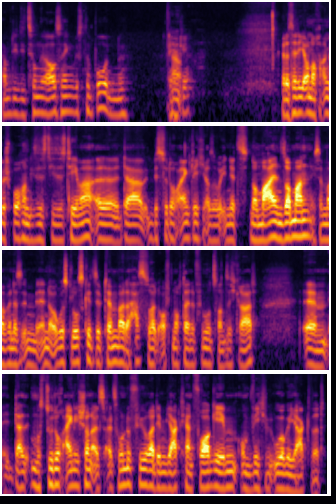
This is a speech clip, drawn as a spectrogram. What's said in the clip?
haben die die Zunge raushängen bis zum Boden. Ne? Ja. Ja, das hätte ich auch noch angesprochen, dieses, dieses Thema. Äh, da bist du doch eigentlich, also in jetzt normalen Sommern, ich sag mal, wenn das im Ende August losgeht, September, da hast du halt oft noch deine 25 Grad. Ähm, da musst du doch eigentlich schon als, als Hundeführer dem Jagdherrn vorgeben, um wie viel Uhr gejagt wird.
